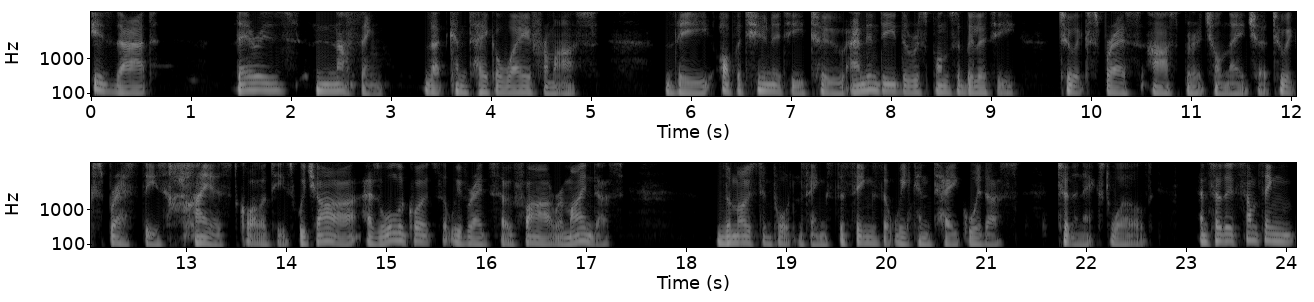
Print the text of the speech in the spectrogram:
is that there is nothing that can take away from us the opportunity to, and indeed the responsibility to express our spiritual nature, to express these highest qualities, which are, as all the quotes that we've read so far remind us, the most important things, the things that we can take with us to the next world. And so there's something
